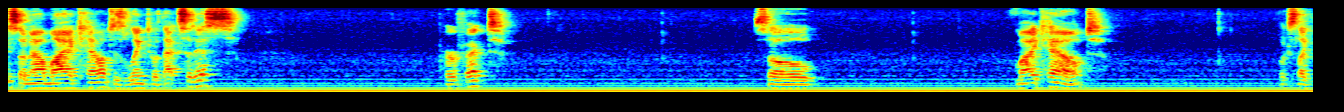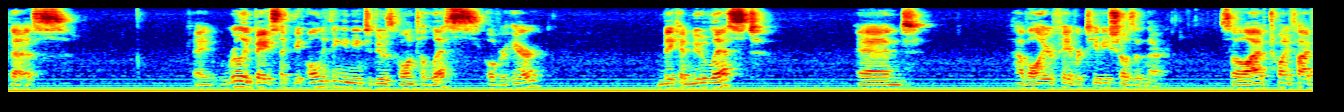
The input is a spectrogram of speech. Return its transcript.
So now my account is linked with Exodus. Perfect. So my account looks like this. Okay, really basic. The only thing you need to do is go into lists over here, make a new list, and have all your favorite TV shows in there. So I have 25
